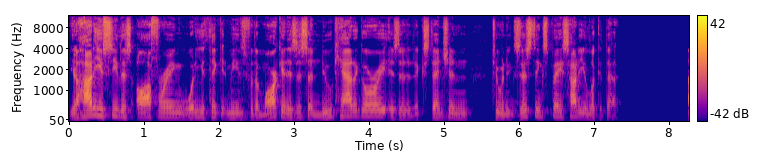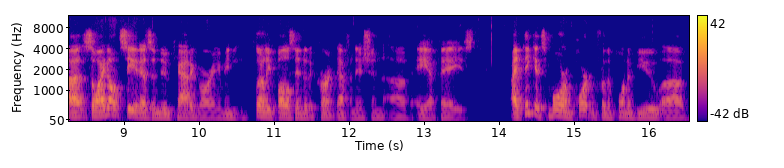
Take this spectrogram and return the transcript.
you know, how do you see this offering? What do you think it means for the market? Is this a new category? Is it an extension to an existing space? How do you look at that? Uh, so I don't see it as a new category. I mean, it clearly falls into the current definition of AFAs. I think it's more important from the point of view of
